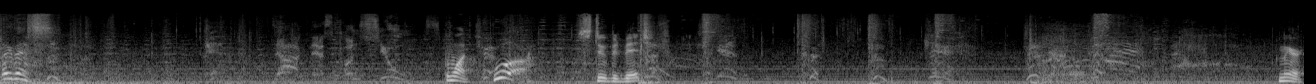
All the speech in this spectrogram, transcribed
Look at this. Darkness consumes. Come on. Whoa. Stupid bitch. Come here.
